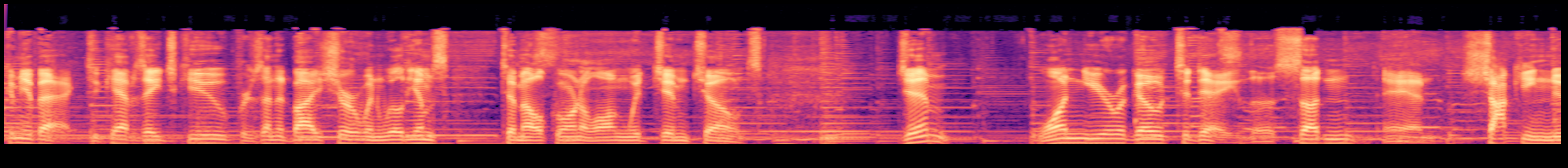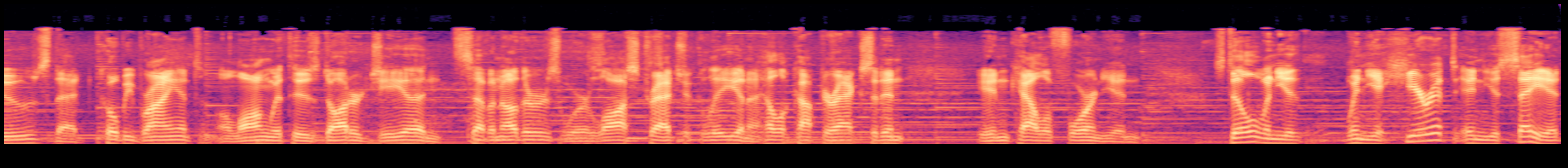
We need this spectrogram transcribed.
Welcome you back to Cavs HQ, presented by Sherwin Williams, Tim Alcorn, along with Jim Jones. Jim, one year ago today, the sudden and shocking news that Kobe Bryant, along with his daughter Gia and seven others, were lost tragically in a helicopter accident in California. And still, when you when you hear it and you say it,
